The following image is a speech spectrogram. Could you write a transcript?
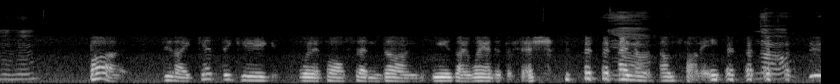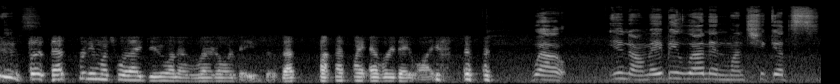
Mm-hmm. But did I get the gig when it's all said and done? Means I landed the fish. I know it sounds funny. No. but that's pretty much what I do on a regular basis. That's that's my everyday life. Well, you know, maybe Lennon, once she gets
